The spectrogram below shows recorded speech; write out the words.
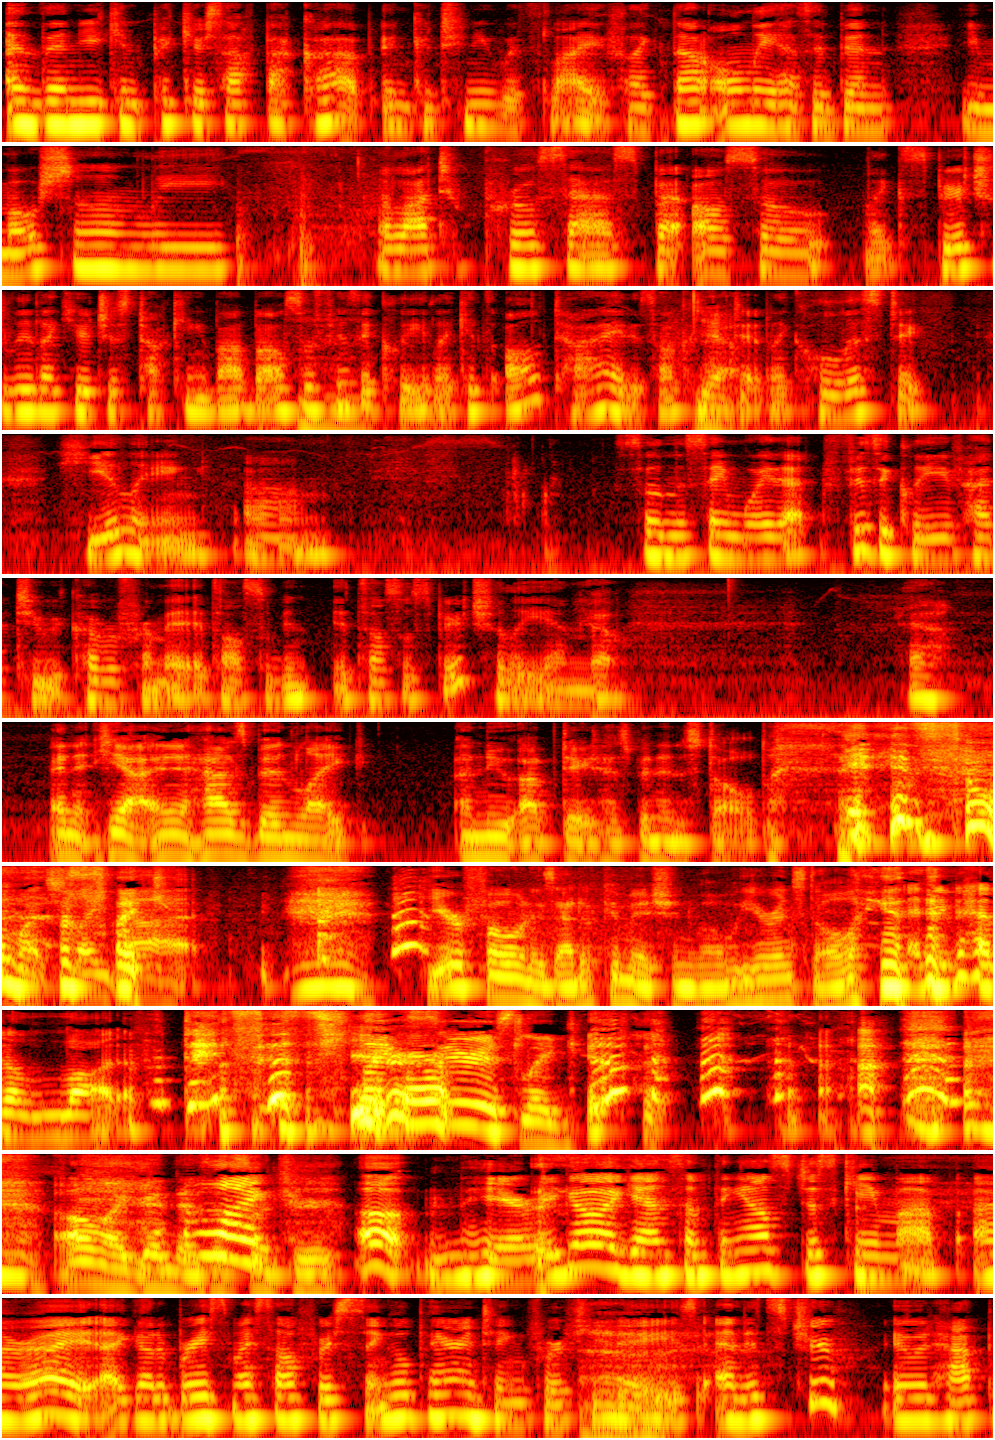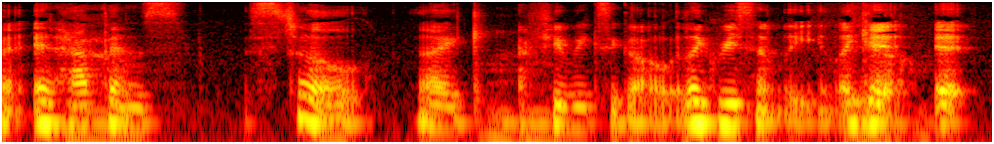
and then you can pick yourself back up and continue with life like not only has it been emotionally a lot to process but also like spiritually like you're just talking about but also Mhm. physically like it's all tied it's all Yeah. connected like holistic healing um so in the same way that physically you've had to recover from it it's also been it's also spiritually and Yeah. yeah And it, yeah, and it has been like a new update has been installed. it's so much It's like, like- that Your phone is out of commission while we are installing. and you've had a lot of updates this year. like year seriously. oh my goodness, that's Like- so true. Oh, here we go again. Something else just came up. All right, I got to brace myself for single parenting for a few Ah. days, and it's true. It would happen. It happens still. Like a few weeks ago, like recently. Like it, Mm-hmm. Yeah. it,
